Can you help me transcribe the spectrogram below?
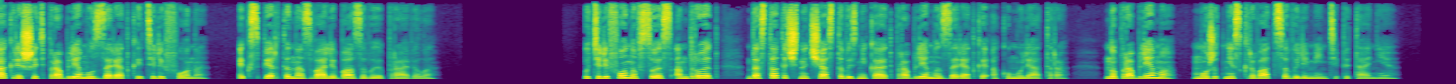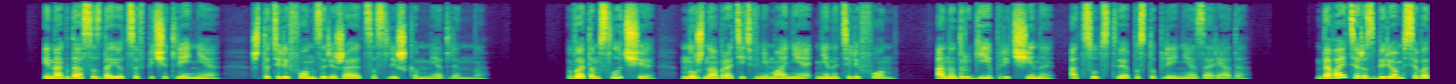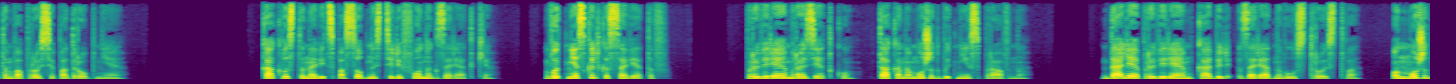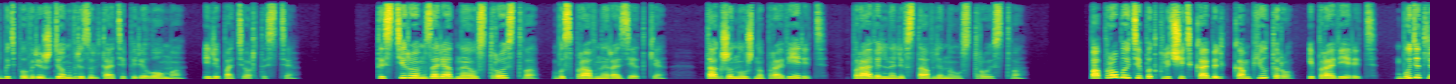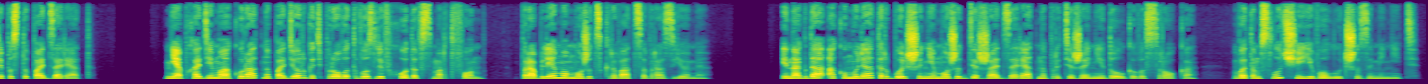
Как решить проблему с зарядкой телефона? Эксперты назвали базовые правила. У телефонов с OS Android достаточно часто возникают проблемы с зарядкой аккумулятора, но проблема может не скрываться в элементе питания. Иногда создается впечатление, что телефон заряжается слишком медленно. В этом случае нужно обратить внимание не на телефон, а на другие причины отсутствия поступления заряда. Давайте разберемся в этом вопросе подробнее. Как восстановить способность телефона к зарядке? Вот несколько советов. Проверяем розетку, так она может быть неисправна. Далее проверяем кабель зарядного устройства. Он может быть поврежден в результате перелома или потертости. Тестируем зарядное устройство в исправной розетке. Также нужно проверить, правильно ли вставлено устройство. Попробуйте подключить кабель к компьютеру и проверить, будет ли поступать заряд. Необходимо аккуратно подергать провод возле входа в смартфон. Проблема может скрываться в разъеме. Иногда аккумулятор больше не может держать заряд на протяжении долгого срока. В этом случае его лучше заменить.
